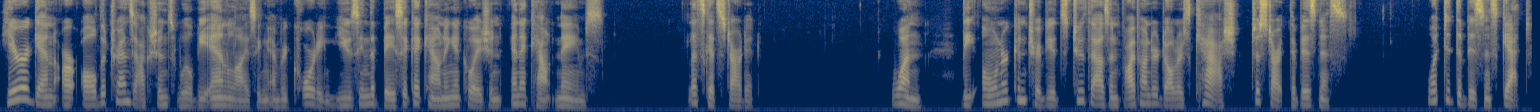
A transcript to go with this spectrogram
Here again are all the transactions we'll be analyzing and recording using the basic accounting equation and account names. Let's get started. 1. The owner contributes $2,500 cash to start the business. What did the business get?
